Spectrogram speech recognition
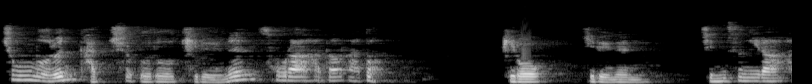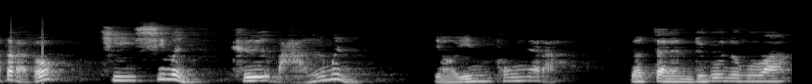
충물은 가축으로 기르는 소라 하더라도 비록 기르는 짐승이라 하더라도 기심은 그 마음은 여인 폭녀라 여자는 누구누구와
